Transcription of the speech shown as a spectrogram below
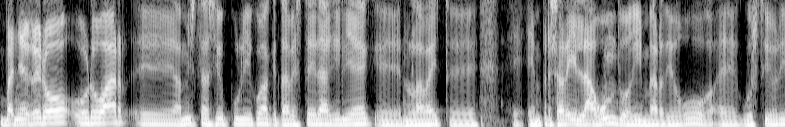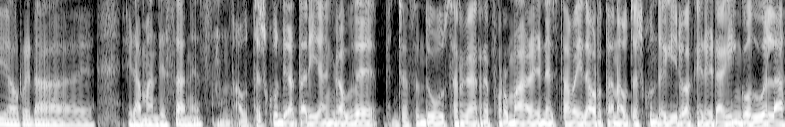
baina gero oroar e, administrazio publikoak eta beste eragileek e, nolabait e, enpresari lagundu egin behar diogu e, guzti hori aurrera e, eraman dezan, ez? Hauteskunde atarian gaude, pentsatzen dugu zerga reformaren eztabaida hortan hauteskunde giroak ere eragingo duela,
